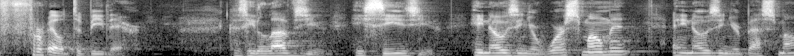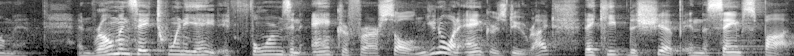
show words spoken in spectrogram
thrilled to be there because He loves you, He sees you. He knows in your worst moment, and He knows in your best moment. And Romans 8:28, it forms an anchor for our soul. And you know what anchors do, right? They keep the ship in the same spot,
